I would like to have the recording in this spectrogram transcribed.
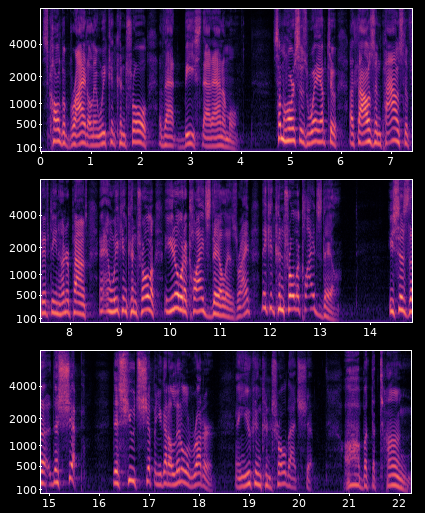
It's called a bridle, and we can control that beast, that animal. Some horses weigh up to a thousand pounds to fifteen hundred pounds, and we can control them. You know what a Clydesdale is, right? They can control a Clydesdale. He says the, the ship, this huge ship, and you got a little rudder, and you can control that ship. Ah, oh, but the tongue,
